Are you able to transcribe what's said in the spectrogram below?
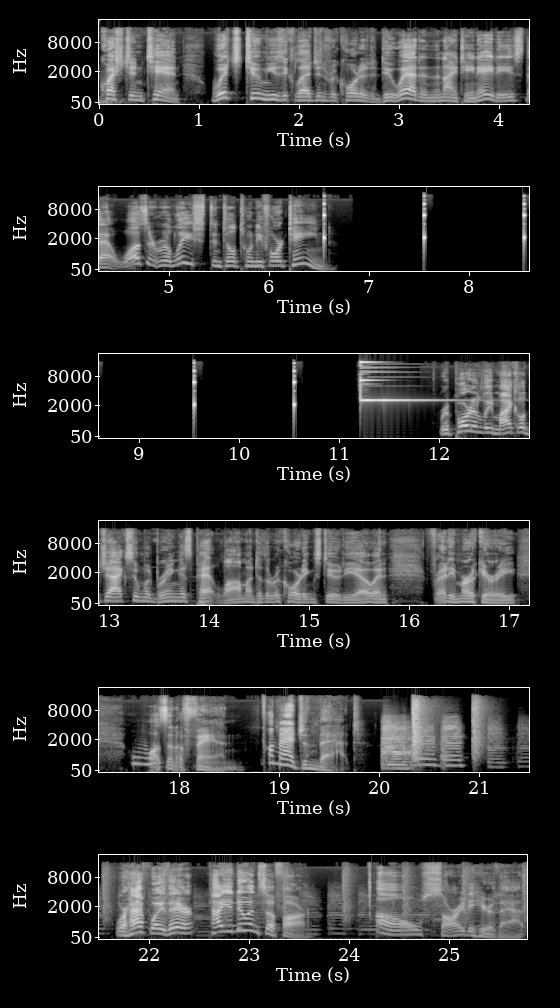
Question 10 Which two music legends recorded a duet in the 1980s that wasn't released until 2014? Reportedly, Michael Jackson would bring his pet llama to the recording studio, and Freddie Mercury wasn't a fan. Imagine that. We're halfway there. How you doing so far? Oh, sorry to hear that.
